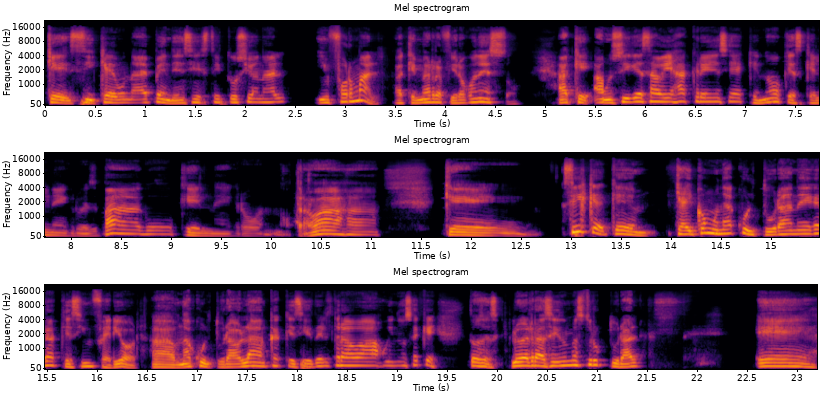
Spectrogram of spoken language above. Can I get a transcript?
que sí queda una dependencia institucional informal. ¿A qué me refiero con esto? a que aún sigue esa vieja creencia de que no, que es que el negro es vago, que el negro no trabaja, que sí, que, que, que hay como una cultura negra que es inferior a una cultura blanca que sí es del trabajo y no sé qué. Entonces, lo del racismo estructural, eh,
